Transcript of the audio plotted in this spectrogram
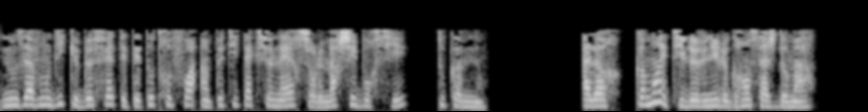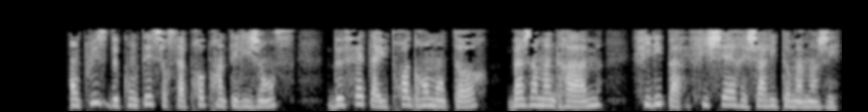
Nous avons dit que Buffett était autrefois un petit actionnaire sur le marché boursier, tout comme nous. Alors, comment est-il devenu le grand sage d'Oma En plus de compter sur sa propre intelligence, Buffett a eu trois grands mentors, Benjamin Graham, Philippe Fischer et Charlie Thomas Minger.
